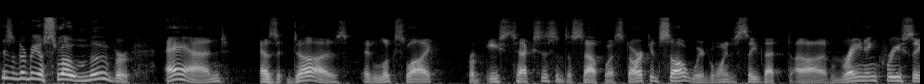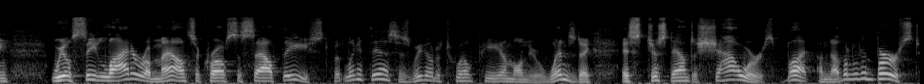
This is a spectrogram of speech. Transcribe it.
This is going to be a slow mover, and as it does, it looks like from East Texas into Southwest Arkansas, we're going to see that uh, rain increasing. We'll see lighter amounts across the southeast. But look at this, as we go to 12 p.m. on your Wednesday, it's just down to showers. But another little burst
